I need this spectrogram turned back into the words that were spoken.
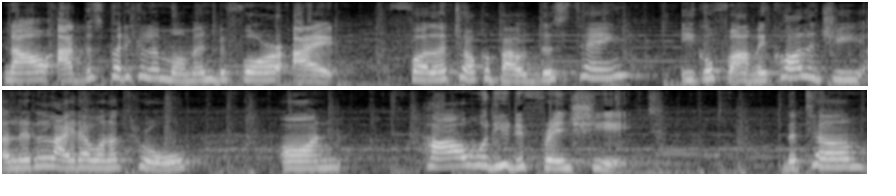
Now, at this particular moment, before I further talk about this thing, ecopharmacology, a little light I want to throw on how would you differentiate the term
